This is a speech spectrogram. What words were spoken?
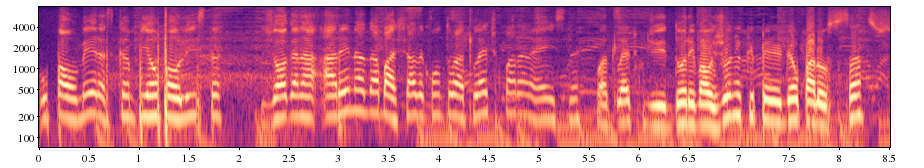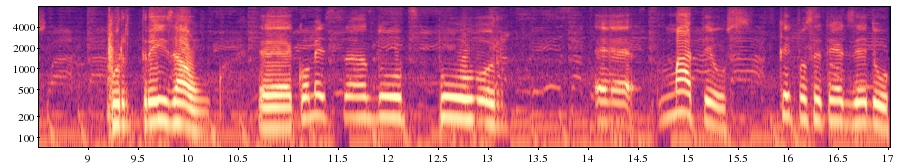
o Palmeiras, campeão paulista, joga na Arena da Baixada contra o Atlético Paranaense, né? O Atlético de Dorival Júnior que perdeu para o Santos por 3 a 1. É, começando por é, Matheus, o que, que você tem a dizer do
